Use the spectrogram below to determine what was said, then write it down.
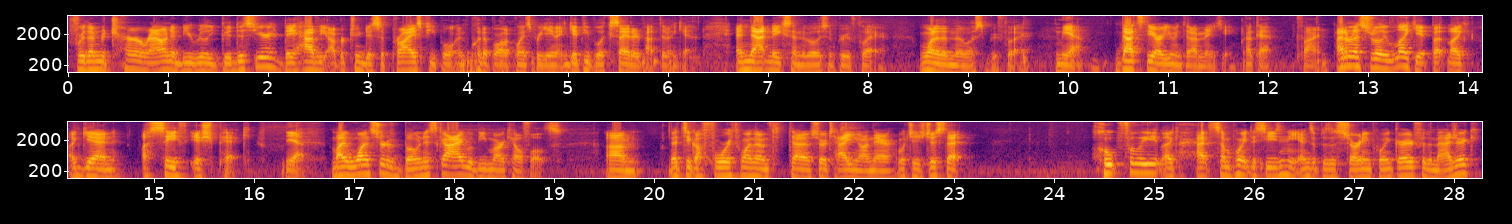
For them to turn around and be really good this year, they have the opportunity to surprise people and put up a lot of points per game and get people excited about them again. And that makes them the most improved player. One of them the most improved player. yeah. That's the argument that I'm making. Okay, fine. I don't necessarily like it, but like again, a safe-ish pick. Yeah, My one sort of bonus guy would be Mark Fultz. Um, that's like a fourth one that I'm, that I'm sort of tagging on there, which is just that hopefully, like at some point this season, he ends up as a starting point guard for the Magic,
